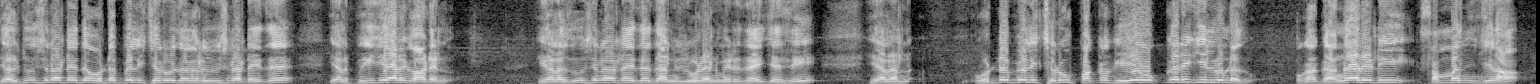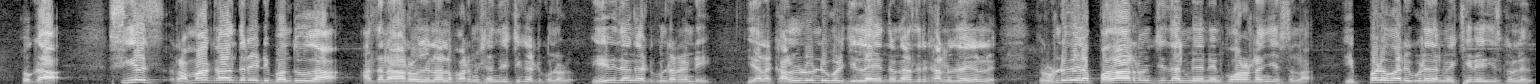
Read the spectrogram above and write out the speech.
ఇలా చూసినట్టయితే ఒడ్డపల్లి చెరువు దగ్గర చూసినట్టయితే ఇలా పీజీఆర్ గార్డెన్. ఇలా చూసినట్టయితే దాన్ని చూడండి మీరు దయచేసి. ఇలా ఒడ్డపల్లి చెరువు పక్కకు ఏ ఒక్కరికి ఇల్లు ఉండదు. ఒక గంగారెడ్డి సంబంధించిన ఒక సిఎస్ రమాకాంత్ రెడ్డి బంధువుగా అతను ఆ రోజులలో పర్మిషన్ తెచ్చి కట్టుకున్నాడు. ఏ విధంగా కట్టుకుంటారండి? ఇలా కళ్ళు నుండి కూడా జిల్లా యంత్రం అతను కళ్ళు రెండు వేల పదహారు నుంచి దాని మీద నేను పోరాటం చేస్తున్నా. ఇప్పటి వరకు కూడా దాని మీద చర్య తీసుకోలేదు.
